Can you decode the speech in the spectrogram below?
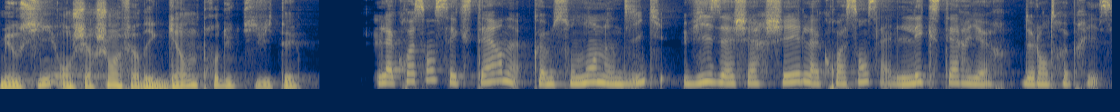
Mais aussi en cherchant à faire des gains de productivité. La croissance externe, comme son nom l'indique, vise à chercher la croissance à l'extérieur de l'entreprise,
